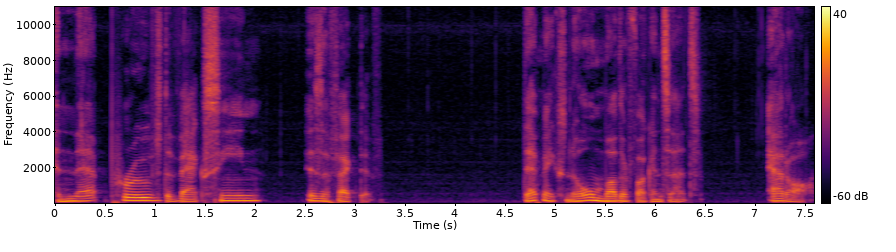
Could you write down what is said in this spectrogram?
and that proves the vaccine is effective. That makes no motherfucking sense at all.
